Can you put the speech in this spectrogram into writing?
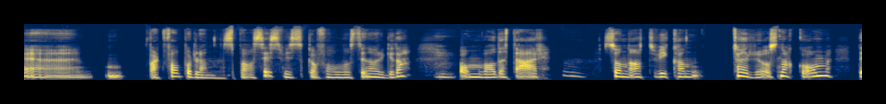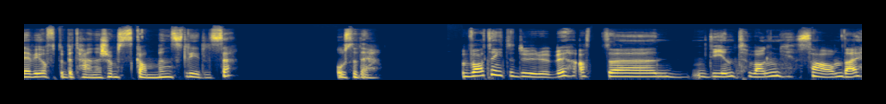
eh, i hvert fall på landsbasis, vi skal forholde oss til Norge, da, Mm. om hva dette er. Mm. Sånn at vi kan tørre å snakke om det vi ofte betegner som skammens lidelse, OCD. Hva tenkte du, Ruby, at uh, din tvang sa om deg?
